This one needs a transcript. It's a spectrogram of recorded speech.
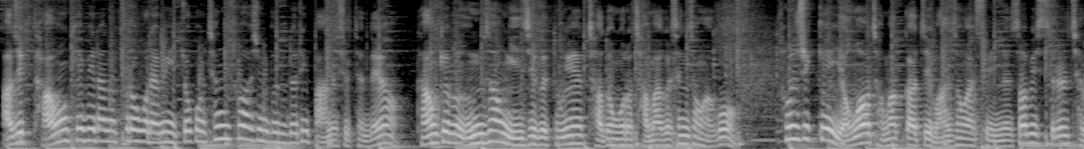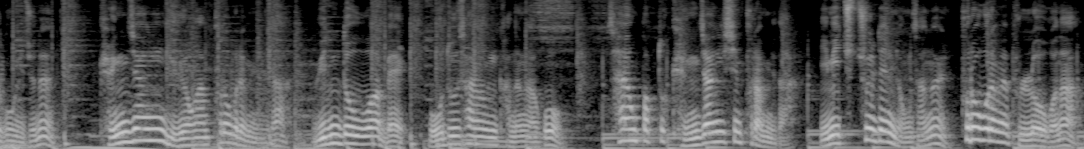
아직 다운캡이라는 프로그램이 조금 생소하신 분들이 많으실 텐데요. 다운캡은 음성 인식을 통해 자동으로 자막을 생성하고 손쉽게 영어 자막까지 완성할 수 있는 서비스를 제공해주는 굉장히 유용한 프로그램입니다. 윈도우와 맥 모두 사용이 가능하고 사용법도 굉장히 심플합니다. 이미 추출된 영상을 프로그램에 불러오거나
